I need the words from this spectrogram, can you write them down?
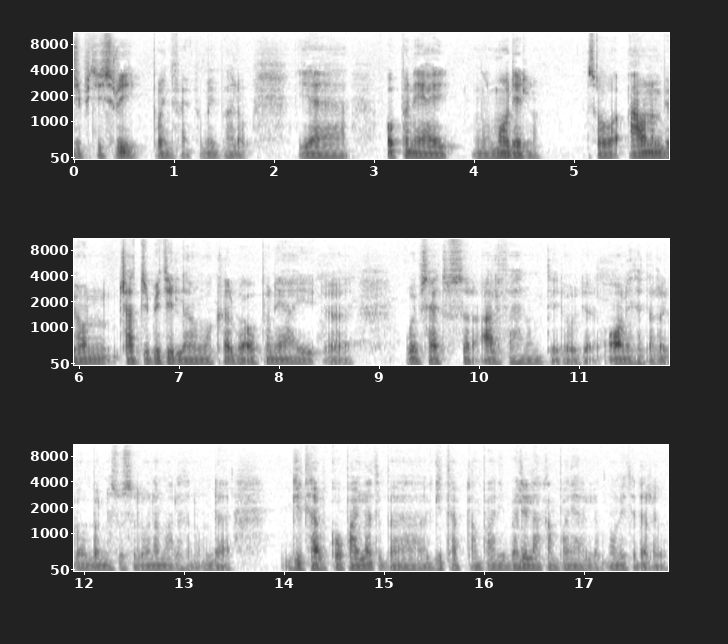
ጂፒቲ 3.5 የሚባለው የኦፕን ኤአይ ሞዴል ነው። አሁንም ቢሆን ቻት ጂፒቲ ለመሞከር በኦፕን ኤአይ website ውስጥ ስር አልፈህ ነው የምትሄደው። own የተደረገው በእነሱ ስለሆነ ማለት ነው። እንደ GitHub Copilot በ GitHub company በሌላ company አይደለም own የተደረገው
